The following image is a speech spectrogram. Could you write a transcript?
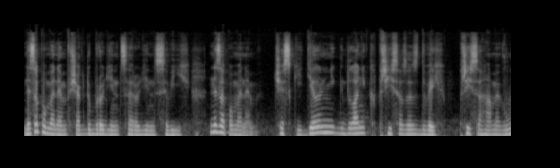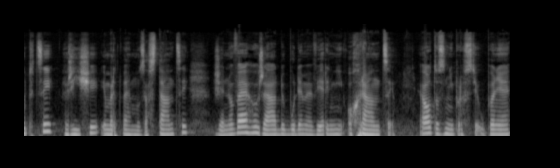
Nezapomenem však dobrodince rodin svých, nezapomenem český dělník dlaň k přísaze zdvih. Přísaháme vůdci, říši i mrtvému zastánci, že nového řádu budeme věrní ochránci. Jo, to zní prostě úplně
